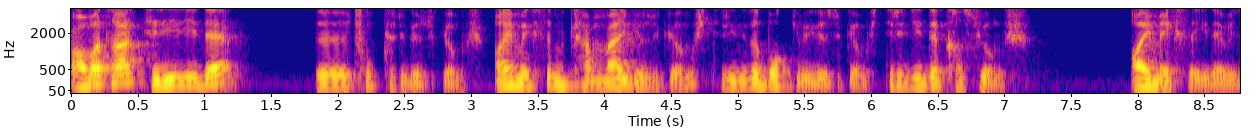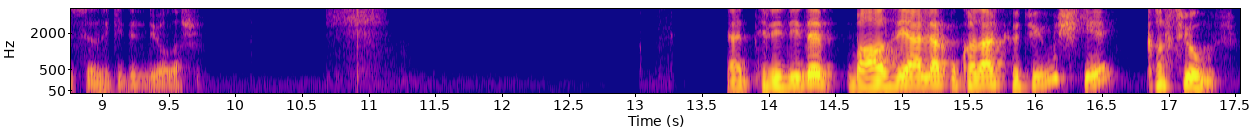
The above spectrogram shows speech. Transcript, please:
Avatar 3D'de e, çok kötü gözüküyormuş. IMAX'te mükemmel gözüküyormuş. 3D'de bok gibi gözüküyormuş. 3D'de kasıyormuş. IMAX'e gidebilirseniz gidin diyorlar. Yani 3D'de bazı yerler o kadar kötüymüş ki kasıyormuş.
